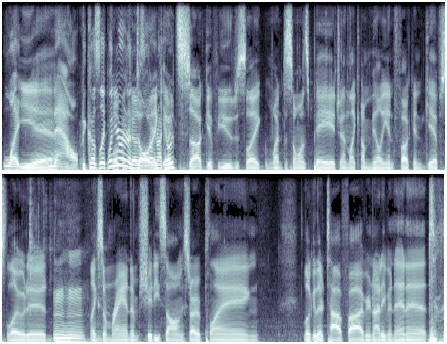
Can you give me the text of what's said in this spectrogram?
Like Yeah. now, because like when Well, you're an adult, like, you're not it gonna, would suck if you just like went to someone's page and like a million fucking gifs loaded, Mhm. like some random shitty song started playing. Look at their top five. You're not even in it.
